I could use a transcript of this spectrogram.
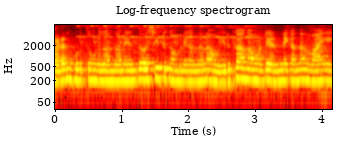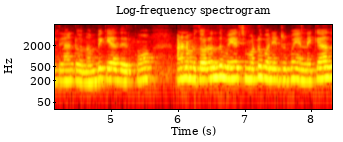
கடன் கொடுத்தவங்களுக்கு இருந்தாலும் எந்த ஒரு சீட்டு கம்பெனிக்கு இருந்தாலும் அவங்க இருக்காங்க. அவங்கள்ட்ட என்னைக்கு இருந்தாலும் வாங்கிக்கலான்ட்டு ஒரு நம்பிக்கையாவது இருக்கும். ஆனால் நம்ம தொடர்ந்து முயற்சி மட்டும் பண்ணிட்டு இருப்போம். என்னைக்காவது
